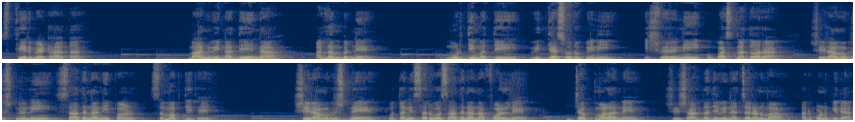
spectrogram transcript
સ્થિર બેઠા હતા. માનવીના દેહના આલંબને મૂર્તિમતી વિદ્યા સ્વરૂપિણી ઈશ્વરની ઉપાસના દ્વારા શ્રી રામકૃષ્ણની સાધનાની પણ સમાપ્તિ થઈ. શ્રી રામકૃષ્ણે પોતાની સર્વ સાધનાના ફળને જપમાળાને શ્રી શારદાદેવીના ચરણમાં અર્પણ કર્યા.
